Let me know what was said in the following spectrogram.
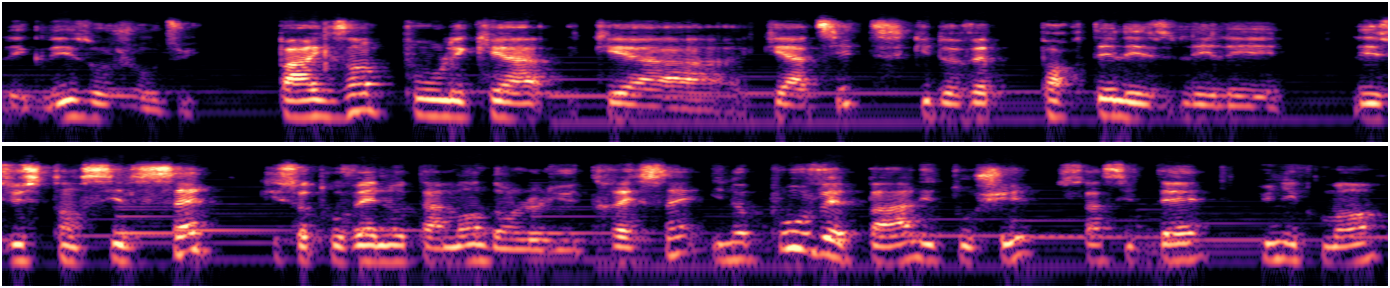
l'Église aujourd'hui. Par exemple, pour les Kéatites qui devaient porter les, les, les ustensiles saints qui se trouvaient notamment dans le lieu très saint, ils ne pouvaient pas les toucher. Ça, c'était uniquement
